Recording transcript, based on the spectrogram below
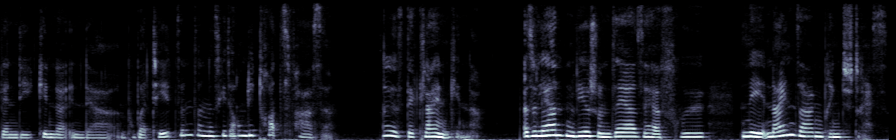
wenn die Kinder in der Pubertät sind, sondern es geht auch um die Trotzphase. Das ist der kleinen Kinder. Also lernten wir schon sehr, sehr früh, Nee, Nein sagen bringt Stress.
